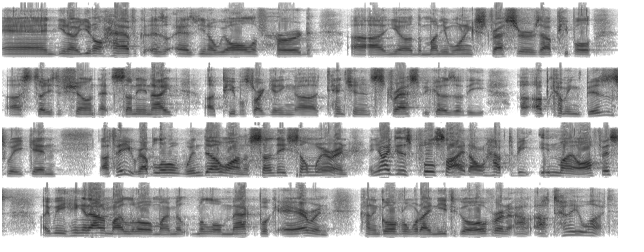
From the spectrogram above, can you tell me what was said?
and you know you don't have as, as you know we all have heard uh, you know the Monday morning stressors. How people uh, studies have shown that Sunday night uh, people start getting uh, tension and stress because of the uh, upcoming business week. And I'll tell you, grab a little window on a Sunday somewhere, and, and you know I do this poolside. I don't have to be in my office. I be hanging out on my little my, my little MacBook Air and kind of go over what I need to go over. And I'll, I'll tell you what.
